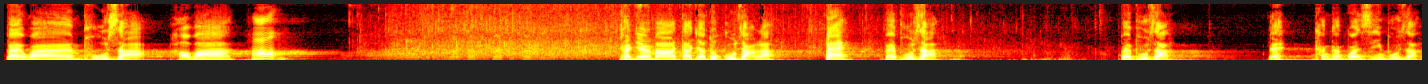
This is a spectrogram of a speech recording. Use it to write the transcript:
拜完菩萨好吧？好，看见了吗？大家都鼓掌了，拜拜菩萨，拜菩萨，哎，看看观世音菩萨，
